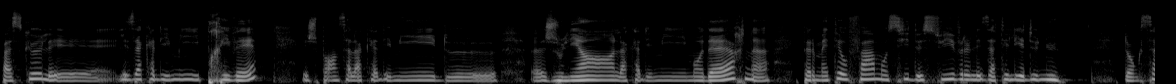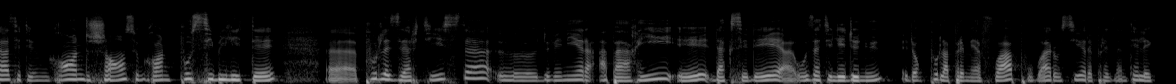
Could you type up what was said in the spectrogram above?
parce que les, académies privées, et je pense à l'académie de euh, Julien, l'académie moderne, permettaient aux femmes aussi de suivre les ateliers de nu. Donc ça, c'était une grande chance, une grande possibilité euh, pour les artistes euh, de venir à Paris et d'accéder aux ateliers de nu. Et donc, pour la première fois, pouvoir aussi représenter les,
